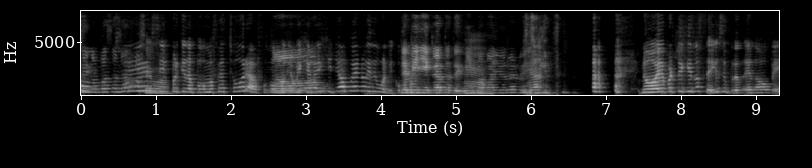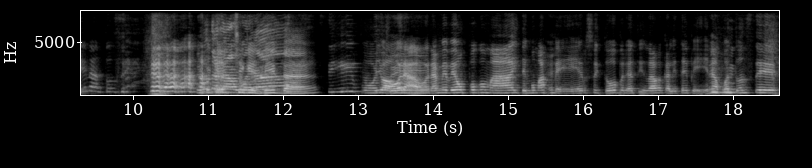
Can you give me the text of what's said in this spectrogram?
Si no pasa nada. Sí, Sí, sí, porque tampoco me fui a ocho horas. Fue como que me dijeron, No. dije, ya, bueno, y devolví. Como Te no, pillicaste ti misma Mm. para llorar. No, y aparte que no sé, yo siempre he dado pena, entonces. Es porque es chiquitita. Sí, pues yo Sí. ahora, ahora me veo un poco más y tengo más perso y todo, pero a ti daba caleta de pena, pues entonces.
